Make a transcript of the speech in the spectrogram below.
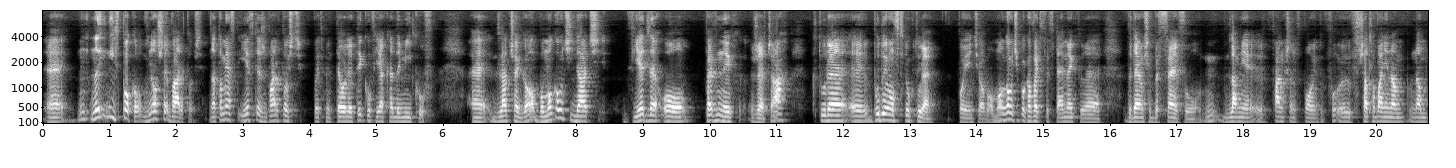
E, no i spoko, wnoszę wartość. Natomiast jest też wartość, powiedzmy, teoretyków i akademików. E, dlaczego? Bo mogą Ci dać wiedzę o pewnych rzeczach, które e, budują strukturę pojęciową. Mogą Ci pokazać systemy, które wydają się bez sensu. Dla mnie function point, szacowanie nam, nam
